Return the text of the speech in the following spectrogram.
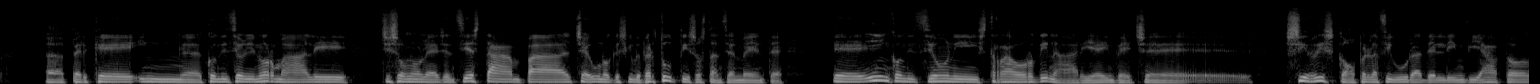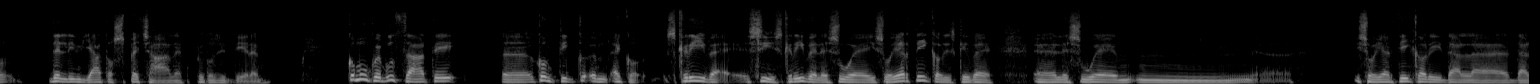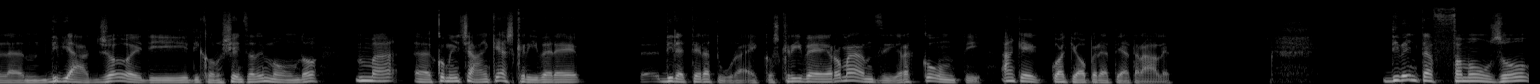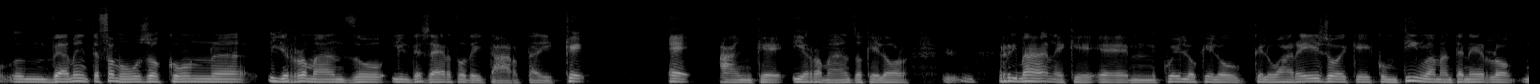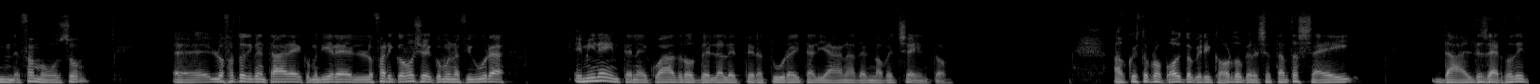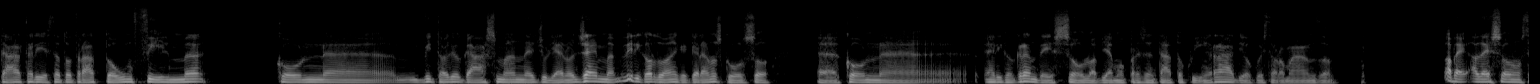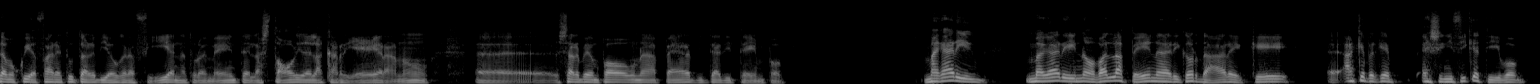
eh, perché in eh, condizioni normali ci sono le agenzie stampa, c'è uno che scrive per tutti sostanzialmente. E in condizioni straordinarie invece si riscopre la figura dell'inviato dell'inviato speciale, per così dire. Comunque Buzzati eh, conti- ehm, ecco, scrive, sì, scrive sue, i suoi articoli, scrive eh, sue, mm, eh, i suoi articoli dal, dal, mm, di viaggio e di, di, conoscenza del mondo, ma eh, comincia anche a scrivere di letteratura. Ecco, scrive romanzi, racconti, anche qualche opera teatrale diventa famoso, um, veramente famoso, con uh, il romanzo Il deserto dei Tartari, che è anche il romanzo che lo rimane, che è um, quello che lo, che lo, ha reso e che continua a mantenerlo famoso, eh, lo ha diventare, come dire, lo fa riconoscere come una figura eminente nel quadro della letteratura italiana del Novecento. A questo proposito vi ricordo che nel 76 dal deserto dei Tartari è stato tratto un film con eh, Vittorio Gassman e Giuliano Gemma. Vi ricordo anche che l'anno scorso eh, con eh, Enrico Grandesso lo abbiamo presentato qui in radio questo romanzo. Vabbè, adesso non stiamo qui a fare tutta la biografia, naturalmente, la storia della carriera, no? Eh, sarebbe un po' una perdita di tempo. Magari magari no, vale la pena ricordare che, eh, anche perché è significativo,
